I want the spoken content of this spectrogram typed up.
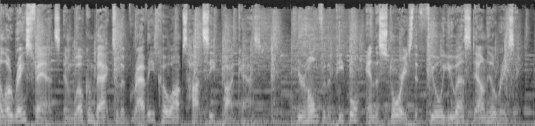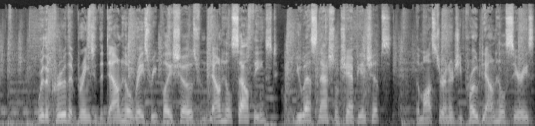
Hello, race fans, and welcome back to the Gravity Co op's Hot Seat Podcast, your home for the people and the stories that fuel U.S. downhill racing. We're the crew that brings you the downhill race replay shows from Downhill Southeast, U.S. National Championships, the Monster Energy Pro Downhill Series,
